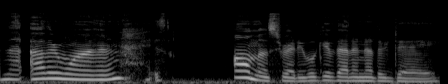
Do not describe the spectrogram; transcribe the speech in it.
And that other one is almost ready. We'll give that another day.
